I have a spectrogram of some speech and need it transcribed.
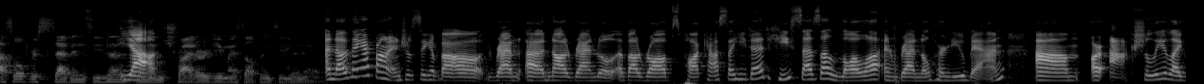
asshole for seven seasons. Yeah. And then try to redeem myself in season eight. Another thing I found interesting about Rand, uh, not Randall, about Rob's podcast that he did, he says that Lala and Randall, her new band, um, are actually like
